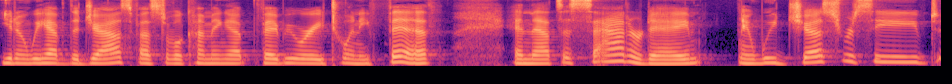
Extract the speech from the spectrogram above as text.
you know, we have the Jazz Festival coming up February 25th, and that's a Saturday. And we just received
